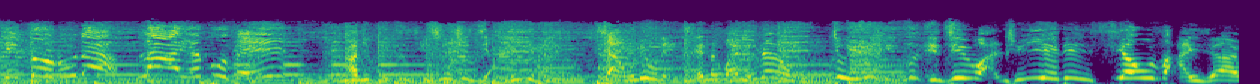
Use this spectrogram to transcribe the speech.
前做不到，那也不行。那就给自己设置奖励呗。下午六点前能完成任务，就允许自己今晚去夜店潇洒一下。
